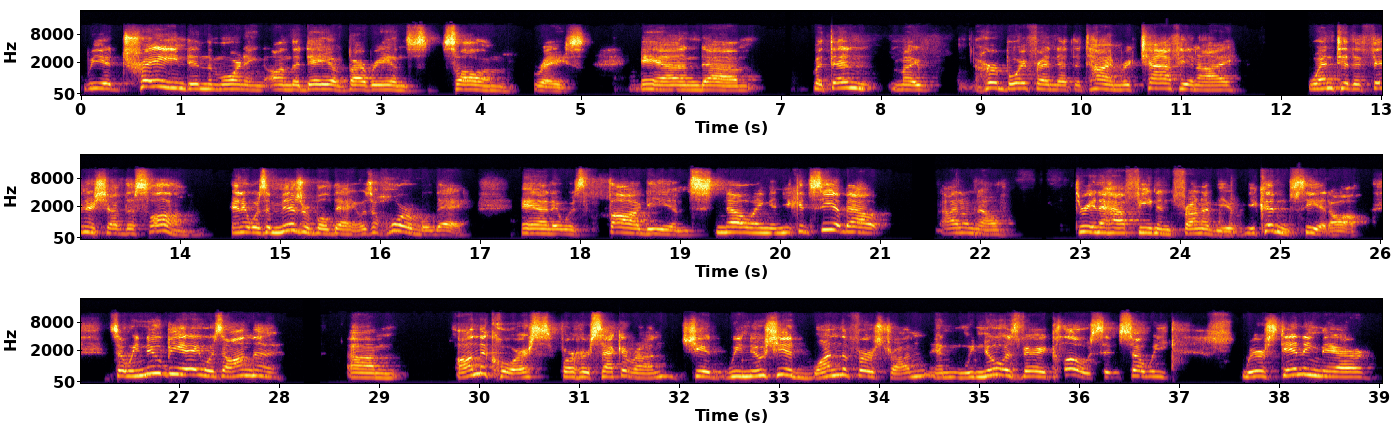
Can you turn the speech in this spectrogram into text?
we had trained in the morning on the day of Barbara Ann's slalom race. And, um, but then my her boyfriend at the time, Rick Chaffee, and I went to the finish of the slalom. And it was a miserable day. It was a horrible day. And it was foggy and snowing. And you could see about, I don't know, three and a half feet in front of you. You couldn't see it all. So we knew BA was on the um, on the course for her second run. She had we knew she had won the first run and we knew it was very close. And so we we were standing there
